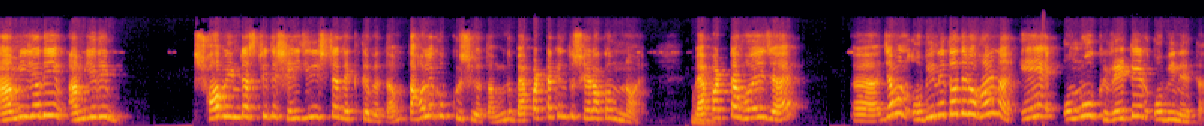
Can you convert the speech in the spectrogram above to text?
আমি যদি আমি যদি সব ইন্ডাস্ট্রিতে সেই জিনিসটা দেখতে পেতাম তাহলে খুব খুশি হতাম। কিন্তু ব্যাপারটা কিন্তু সেরকম নয়। ব্যাপারটা হয়ে যায় আহ, যেমন অভিনেতাদেরও হয় না এ অমুক রেটের অভিনেতা।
